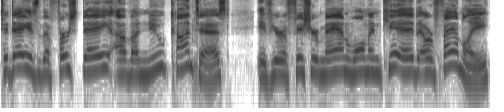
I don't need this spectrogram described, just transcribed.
today is the first day of a new contest. If you're a fisher man, woman, kid, or family,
